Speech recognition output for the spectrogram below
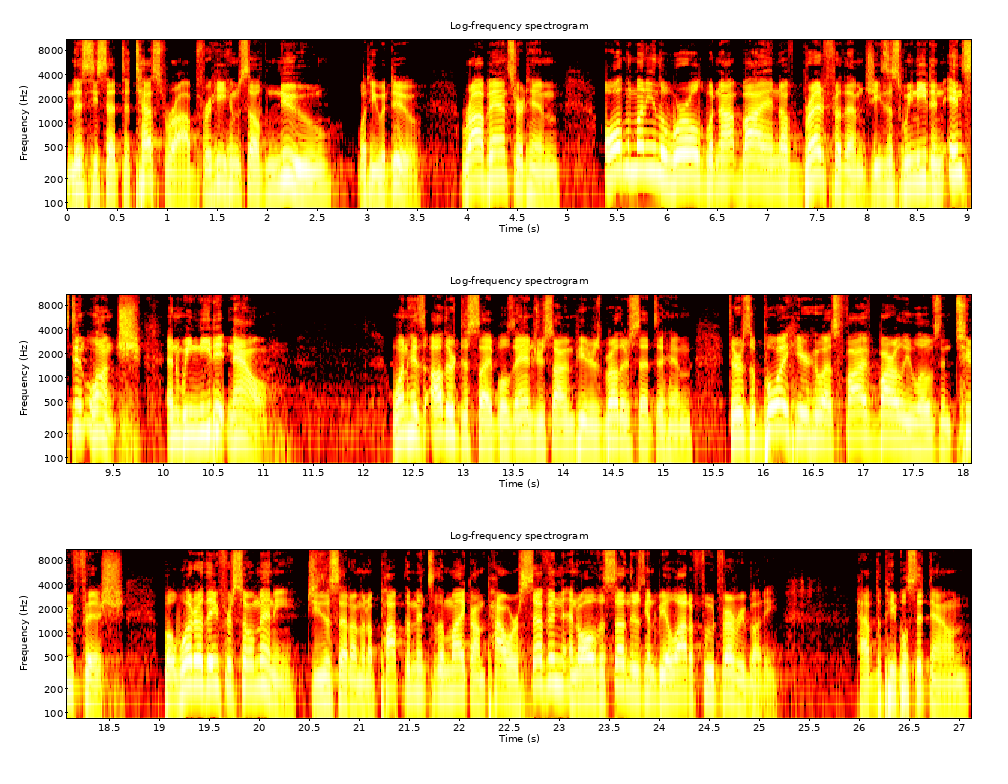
And this he said to test Rob, for he himself knew what he would do. Rob answered him, All the money in the world would not buy enough bread for them, Jesus. We need an instant lunch, and we need it now. One of his other disciples, Andrew, Simon Peter's brother, said to him, There's a boy here who has five barley loaves and two fish, but what are they for so many? Jesus said, I'm going to pop them into the mic on power seven, and all of a sudden there's going to be a lot of food for everybody. Have the people sit down.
